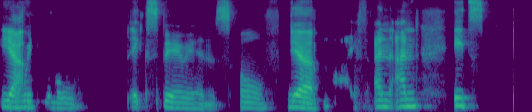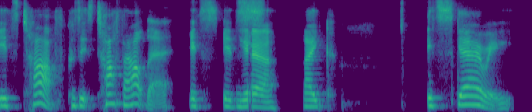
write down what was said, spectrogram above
Yeah. real experience of of Yeah. life, and and it's it's tough because it's tough out there. It's it's Yeah. like it's scary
